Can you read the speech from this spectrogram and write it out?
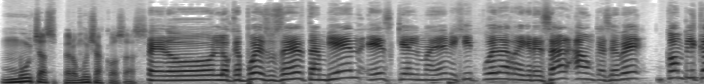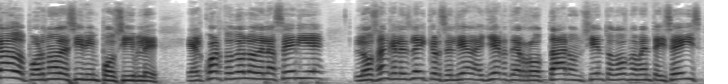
muchas, pero muchas cosas. Pero lo que puede suceder también es que el Miami Heat pueda regresar, aunque se ve complicado, por no decir imposible. El cuarto duelo de la serie, Los Ángeles Lakers el día de ayer derrotaron 102-96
